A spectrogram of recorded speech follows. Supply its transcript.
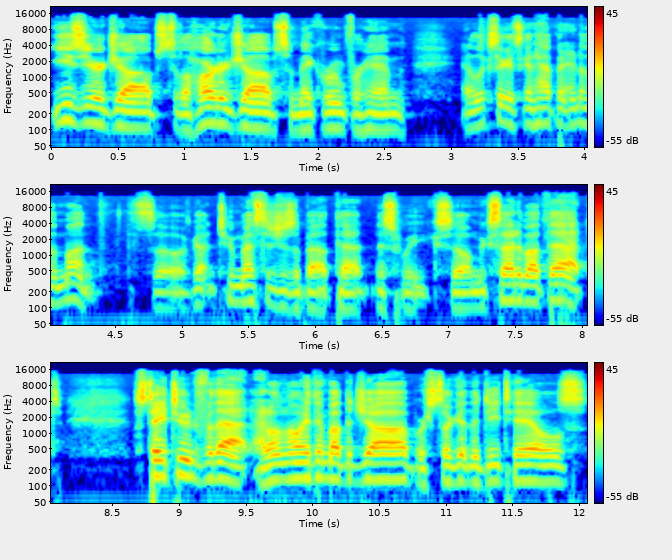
easier jobs to the harder jobs to make room for him. And it looks like it's going to happen end of the month. So I've gotten two messages about that this week. So I'm excited about that. Stay tuned for that. I don't know anything about the job. We're still getting the details,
